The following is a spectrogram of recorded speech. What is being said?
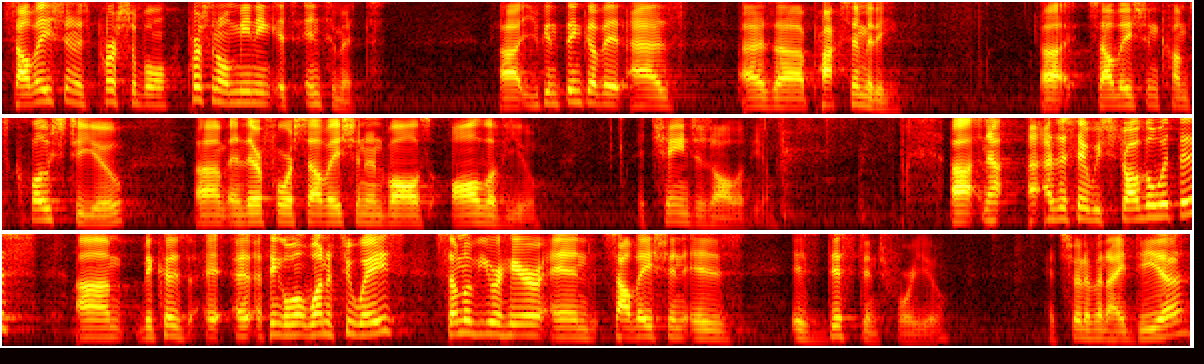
salvation is personal, personal meaning it's intimate. Uh, you can think of it as, as a proximity. Uh, salvation comes close to you, um, and therefore salvation involves all of you. It changes all of you. Uh, now, as I say, we struggle with this um, because I, I think one of two ways. Some of you are here and salvation is, is distant for you. It's sort of an idea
